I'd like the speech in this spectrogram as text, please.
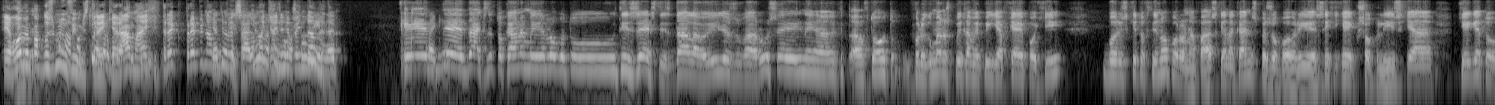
Εγώ είμαι παγκοσμίου φήμης trekker. Άμα έχει trek πρέπει να μου πεις ακόμα και αν είναι 50 μέτρα. Ε, ναι, εντάξει, δεν το κάναμε λόγω του, της ζέστης. Ντάλα ο ήλιος βαρούσε, είναι αυτό προηγουμένως που είχαμε πει για ποια εποχή. Μπορείς και το φθινόπωρο να πας και να κάνεις πεζοπορίες, έχει και εξοπλίσια και για το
